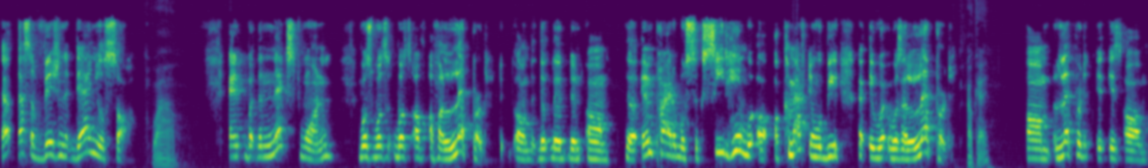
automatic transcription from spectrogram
That, that's a vision that Daniel saw. Wow. And but the next one was was was of, of a leopard. Um, the, the, the um the empire that will succeed him or, or come after him will be it was a leopard Okay. um, leopard is um,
